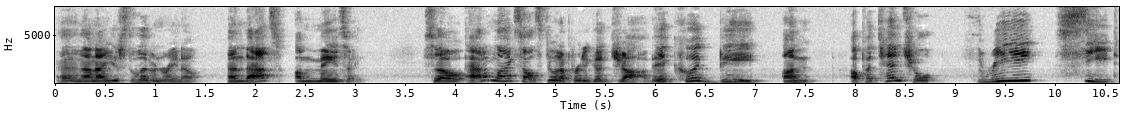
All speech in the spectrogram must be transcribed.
And then I used to live in Reno. And that's amazing. So Adam Laxalt's doing a pretty good job. It could be an, a potential three seat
